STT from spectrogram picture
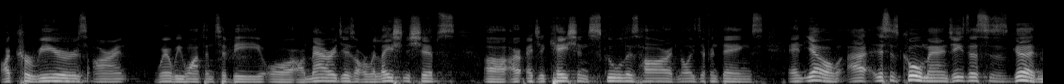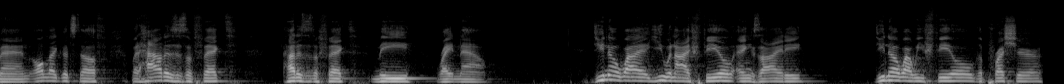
our careers aren't where we want them to be, or our marriages, our relationships uh, our education, school is hard, and all these different things. And yo, I, this is cool, man. Jesus is good, man. All that good stuff. But how does this affect? How does this affect me right now? Do you know why you and I feel anxiety? Do you know why we feel the pressure?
